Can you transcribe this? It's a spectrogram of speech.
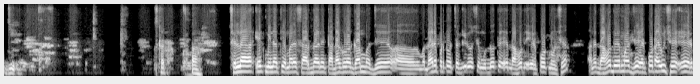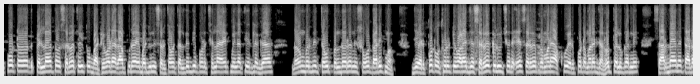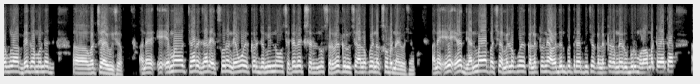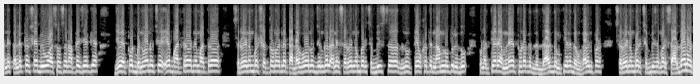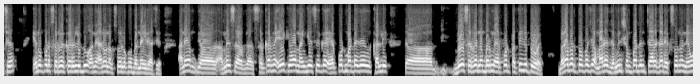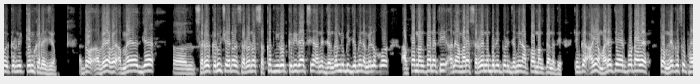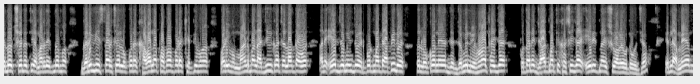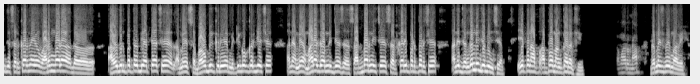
જી. છેલ્લા એક મહિનાથી અમારે શારદા અને ટાડાગોળા ગામમાં જે વધારે પડતો ચગી રહ્યો છે મુદ્દો તે દાહોદ એરપોર્ટનો છે અને દાહોદ એમાં જે એરપોર્ટ આવ્યું છે, એ એરપોર્ટ પહેલા તો સર્વે થયું તો બાટીવાડા, રામપુરા એ બાજુની ચર્ચાઓ ચાલતી હતી, પણ છેલ્લા એક મહિનાથી એટલે ગયા નવેમ્બરની ચૌદ, પંદર અને સોળ તારીખમાં જે એરપોર્ટ ઓથોરિટી વાળાએ જે સર્વે કર્યું છે અને એ સર્વે પ્રમાણે આખું એરપોર્ટ અમારા જાલોદ તાલુકાની શારદા અને ટાડાગુળા બે ગામોને વચ્ચે આવ્યું છે. અને એમાં ચાર હજાર એકસો ને નેવું એકર જમીનનું સેટેલાઇટનું સર્વે કર્યું છે, આ લોકોએ નકશો બનાવ્યો છે. અને એ એ ધ્યાનમાં આવ્યા પછી અમે લોકોએ કલેક્ટરને આવેદનપત્ર આપ્યું છે કલેક્ટર અમને રૂબરૂ મળવા માટે આવ્યા હતા. અને કલેક્ટર સાહેબ એવું આશ્વાસન આપે છે કે જે એરપોર્ટ બનવાનું છે, એ માત્ર અને માત્ર સર્વે નંબર સત્તાણું એટલે ટાડાગોવાનું જંગલ અને સર્વે નંબર છવ્વીસનું તે વખતે નામ નહોતું લીધું. પણ અત્યારે અમને થોડાક દાગ ધમકી અને ધમકાવીને પણ સર્વે નંબર છવ્વીસ અમારે શારદાનો છે. એનું પણ સર્વે કરી લીધું અને આનો નકશો એ લોકો બનાવી રહ્યા છે. અને અમે સરકારને એ કહેવા માંગીએ છીએ કે એરપોર્ટ માટે જે ખાલી બે સર્વે નંબરમાં એરપોર્ટ પતી જતું હોય, બરાબર? તો પછી અમારે જમીન સંપાદન ચાર હજાર એકસો નેવું એકરની કેમ કરે છે? તો હવે હવે અમે જે સર્વે કર્યું છે એનો, સર્વેનો સખત વિરોધ કરી રહ્યા છે અને જંગલની બી જમીન અમે લોકો આપવા માંગતા નથી અને અમારા સર્વે નંબરની પણ જમીન આપવા માંગતા નથી. કેમ કે અહીં અમારે ત્યાં એરપોર્ટ આવે તો અમને કશું ફાયદો છે નથી. અમારે તો એકદમ ગરીબ વિસ્તાર છે, લોકોને ખાવાના ફાફા પડે ખેતી વાડી માંડ માંડ આજીવિકા ચલાવતા હોય અને એ જમીન જો એરપોર્ટ માટે આપી દે તો લોકોને જમીન વિહોણા થઈ જાય પોતાની જાતમાંથી ખસી જાય એ રીતના ઇસ્યુ આવે એવું છે. એટલે અમે સરકારને વારંવાર આવેદન પત્ર બી આપ્યા છે. અમે સભાઓ બી કરીએ મિટિંગો કરીએ છીએ અને અમે અમારા ગામની જે સાતબારની છે સરકારી પડતર છે અને જંગલની જમીન છે એ પણ આપવા માંગતા નથી. તમારું નામ? રમેશભાઈ માવી.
